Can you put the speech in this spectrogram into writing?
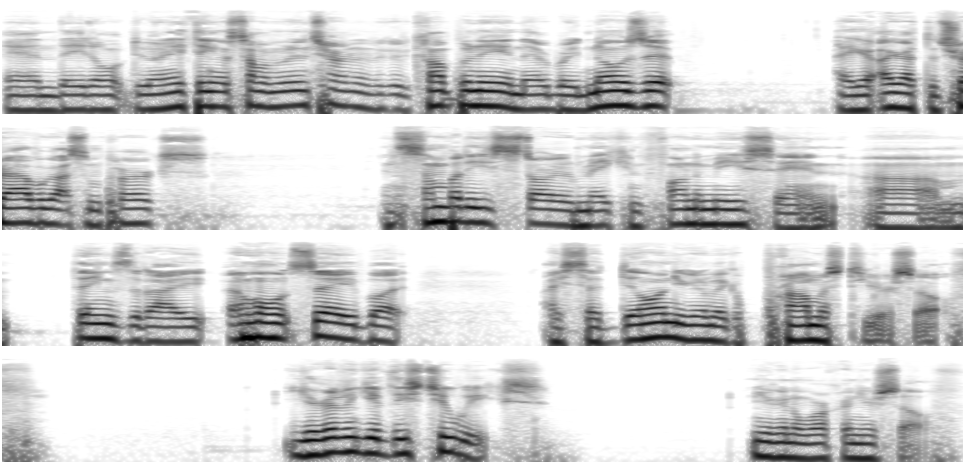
and they don't do anything. This time I'm an intern at a good company, and everybody knows it. I I got to travel, got some perks, and somebody started making fun of me, saying um, things that I, I won't say, but I said, Dylan, you're going to make a promise to yourself. You're going to give these two weeks. You're going to work on yourself.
